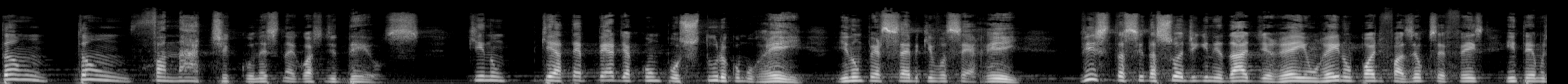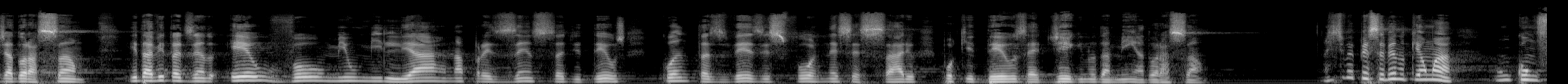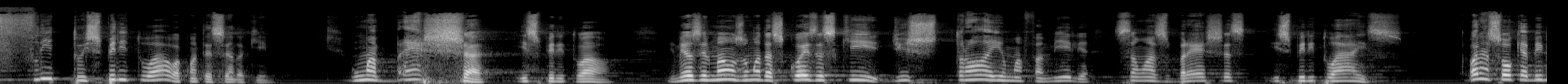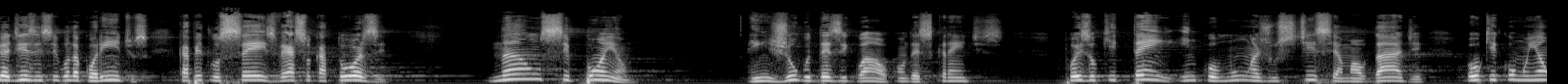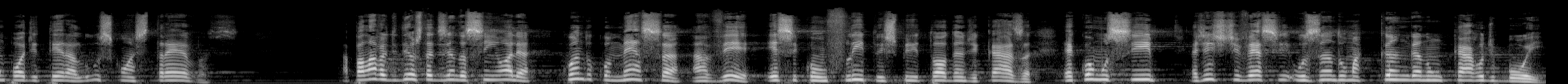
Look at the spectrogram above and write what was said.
tão tão fanático nesse negócio de Deus, que não que até perde a compostura como rei e não percebe que você é rei. Vista-se da sua dignidade de rei, um rei não pode fazer o que você fez em termos de adoração. E Davi está dizendo: Eu vou me humilhar na presença de Deus quantas vezes for necessário, porque Deus é digno da minha adoração. A gente vai percebendo que é uma, um conflito espiritual acontecendo aqui. Uma brecha espiritual. E meus irmãos, uma das coisas que destrói uma família são as brechas espirituais. Olha só o que a Bíblia diz em 2 Coríntios, capítulo 6, verso 14. Não se ponham em julgo desigual com descrentes, pois o que tem em comum a justiça e a maldade, ou que comunhão pode ter a luz com as trevas? A palavra de Deus está dizendo assim: olha, quando começa a haver esse conflito espiritual dentro de casa, é como se a gente estivesse usando uma canga num carro de boi.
